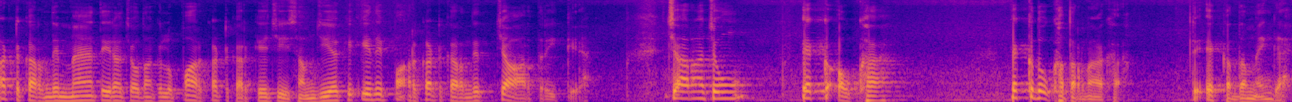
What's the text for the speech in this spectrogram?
ਘੱਟ ਕਰਨ ਦੇ ਮੈਂ 13 14 ਕਿਲੋ ਭਾਰ ਘੱਟ ਕਰਕੇ ਇਹ ਚੀਜ਼ ਸਮਝੀ ਆ ਕਿ ਇਹਦੇ ਭਾਰ ਘੱਟ ਕਰਨ ਦੇ ਚਾਰ ਤਰੀਕੇ ਆ। ਚਾਰਾਂ ਚੋਂ ਇੱਕ ਔਖਾ, ਇੱਕ ਦੋ ਖਤਰਨਾਕ ਆ ਤੇ ਇੱਕ ਅੱਧਾ ਮਹਿੰਗਾ। ਹੈ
